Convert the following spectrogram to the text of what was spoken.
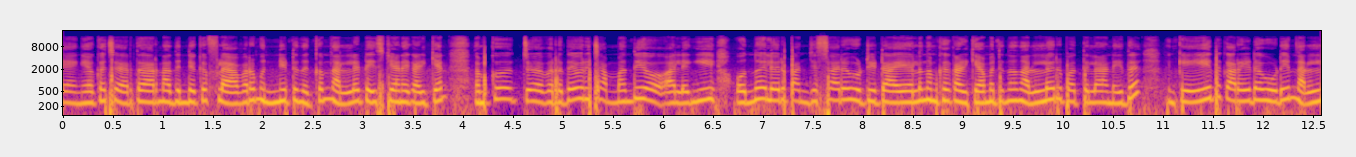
തേങ്ങയൊക്കെ ചേർത്ത് കാരണം അതിന്റെയൊക്കെ ഫ്ലേവർ മുന്നിട്ട് നിൽക്കും. നല്ല ടേസ്റ്റിയാണ് കഴിക്കാൻ. നമുക്ക് വെറുതെ ഒരു ചമ്മന്തിയോ അല്ലെങ്കിൽ ഒന്നുമില്ല ഒരു പഞ്ചസാര കൂട്ടിയിട്ടായാലും നമുക്ക് കഴിക്കാൻ പറ്റുന്ന നല്ലൊരു പത്തലാണ് ഇത്. നമുക്ക് ഏത് കറിയുടെ കൂടെയും നല്ല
